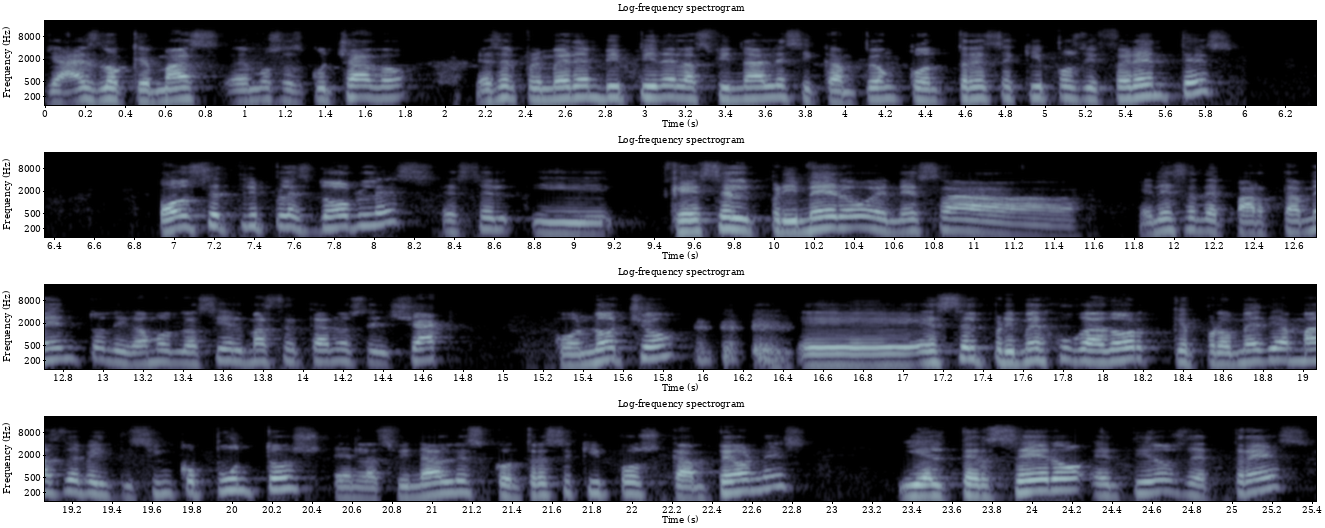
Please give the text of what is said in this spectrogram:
ya es lo que más hemos escuchado, es el primer MVP de las finales y campeón con tres equipos diferentes. 11 triples dobles, es el, y que es el primero en, esa, en ese departamento, digámoslo así, el más cercano es el Shaq con 8. Eh, es el primer jugador que promedia más de 25 puntos en las finales con tres equipos campeones y el tercero en tiros de tres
